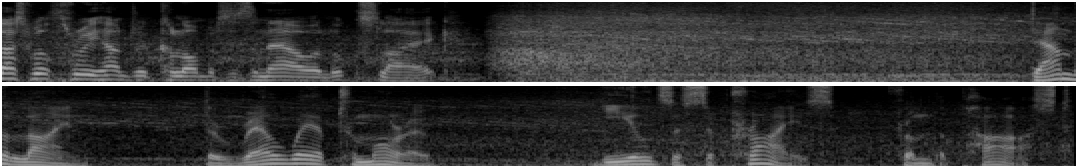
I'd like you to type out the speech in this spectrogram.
That's what 300 kilometers an hour looks like. Down the line, the railway of tomorrow yields a surprise from the past.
